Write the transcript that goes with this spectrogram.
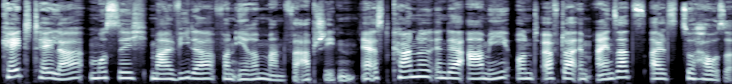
Kate Taylor muss sich mal wieder von ihrem Mann verabschieden. Er ist Colonel in der Army und öfter im Einsatz als zu Hause.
